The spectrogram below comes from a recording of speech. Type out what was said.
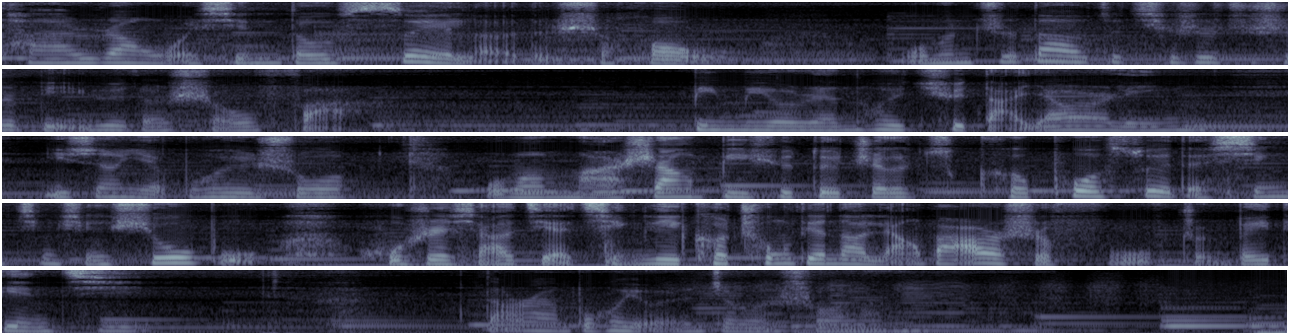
他让我心都碎了的时候，我们知道这其实只是比喻的手法，并没有人会去打幺二零，医生也不会说我们马上必须对这颗破碎的心进行修补。护士小姐，请立刻充电到两百二十伏，准备电击。当然不会有人这么说了。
